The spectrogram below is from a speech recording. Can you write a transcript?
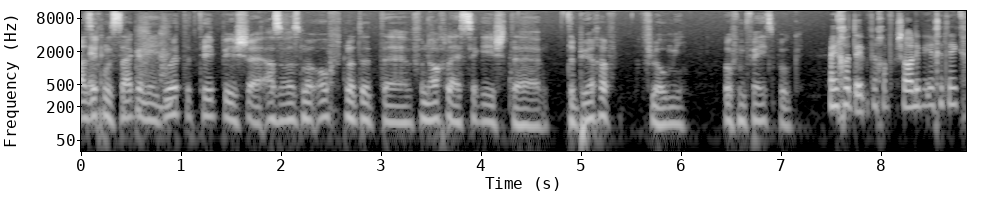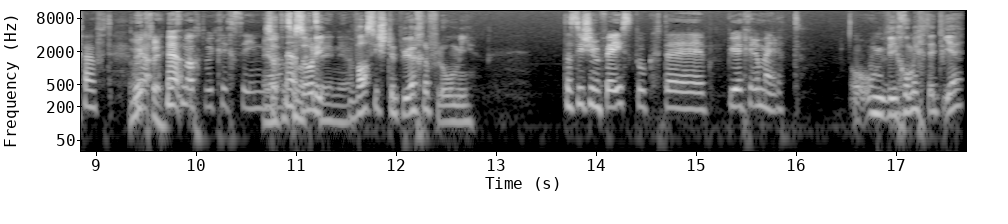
Also ich muss sagen, ein guter Tipp ist, äh, also was man oft noch dort, äh, vernachlässigen, ist der, der Bücherflomi auf dem Facebook. Ich habe fast alle Bücher dort gekauft. Wirklich? Ja, das Ja. macht wirklich Sinn. Ja, Ja. das macht Sorry, Sinn, ja. was ist der Bücherflomi? Das ist im Facebook der Büchermarkt. Und wie komme ich dort hin?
